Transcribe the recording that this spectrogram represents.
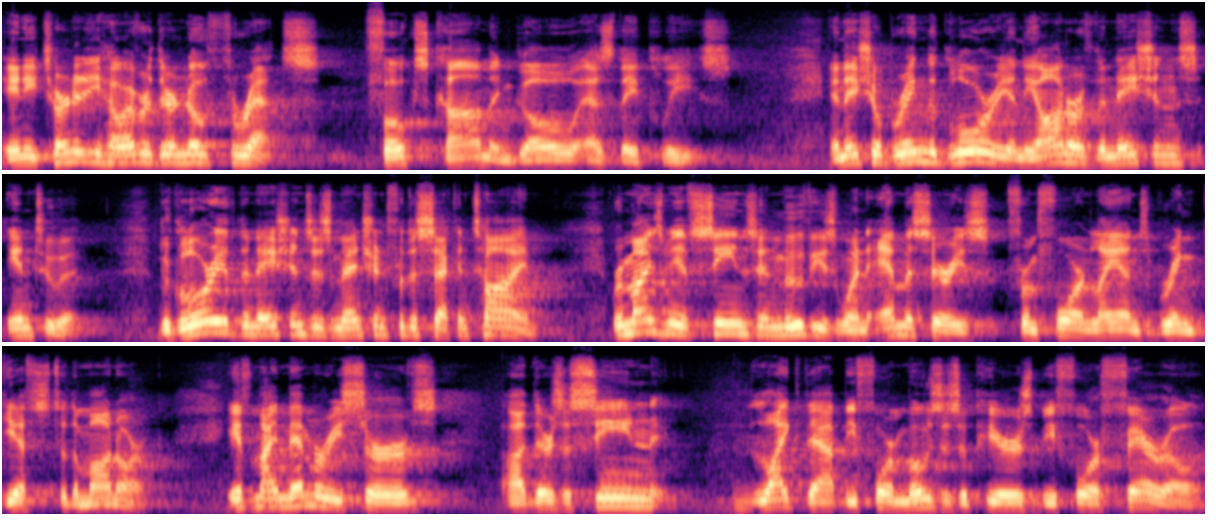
In eternity, however, there are no threats. Folks come and go as they please. And they shall bring the glory and the honor of the nations into it. The glory of the nations is mentioned for the second time. Reminds me of scenes in movies when emissaries from foreign lands bring gifts to the monarch. If my memory serves, uh, there's a scene like that before Moses appears before Pharaoh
